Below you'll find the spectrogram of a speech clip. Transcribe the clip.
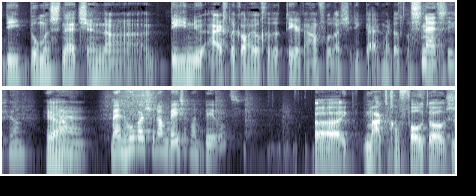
die domme snatch en eh, die nu eigenlijk al heel gedateerd aanvoelen als je die kijkt. Maar dat was Snatch, die film. Ja. Maar en hoe was je dan bezig met beeld? Eh, ik maakte gewoon foto's Hm.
